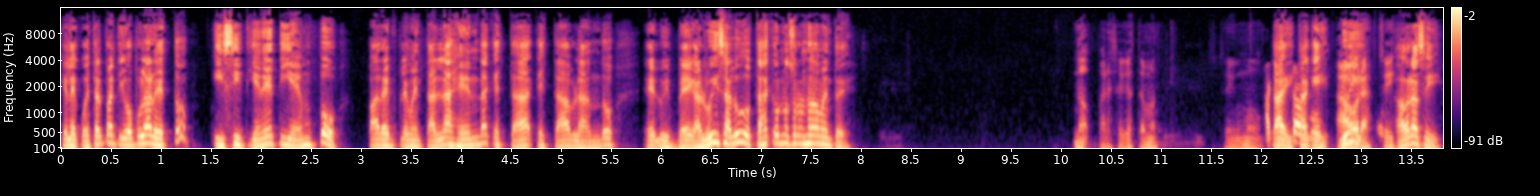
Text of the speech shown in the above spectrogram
que le cuesta al Partido Popular esto y si tiene tiempo para implementar la agenda que está, que está hablando eh, Luis Vega. Luis, saludos, ¿estás aquí con nosotros nuevamente? No, parece que estamos... seguimos- Está ahí, está estamos. aquí. Luis, Ahora, sí. Ahora sí.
